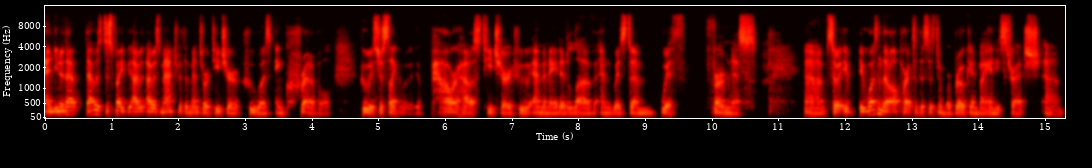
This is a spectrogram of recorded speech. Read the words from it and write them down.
and you know that that was despite I, was matched with a mentor teacher who was incredible who was just like a powerhouse teacher who emanated love and wisdom with firmness. Um, so it, it wasn't that all parts of the system were broken by any stretch um,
